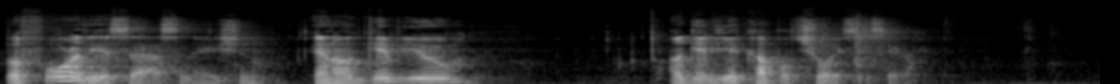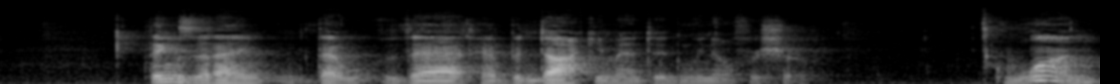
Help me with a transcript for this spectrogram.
before the assassination? And I'll give you, I'll give you a couple choices here things that I that that have been documented, we know for sure. One,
